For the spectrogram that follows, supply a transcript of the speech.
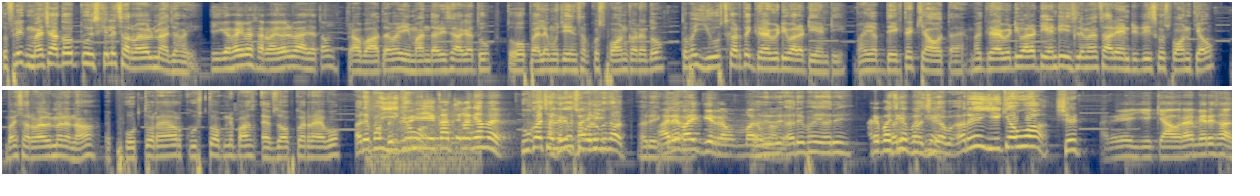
तो फ्लिक मैं चाहता हूँ तू इसके लिए सर्वाइवल में आ जा भाई। ठीक है भाई मैं सर्वाइवल में आ जाता हूँ। क्या बात है भाई ईमानदारी से आ गया तू। तो पहले मुझे इन सबको स्पॉन करने दो। तो भाई यूज़ करते ग्रेविटी वाला टीएनटी भाई अब देखते क्या होता है। भाई ग्रेविटी वाला टीएनटी इसलिए मैंने सारे एंटिटीज को स्पॉन किया हूँ। भाई सर्वाइवल में रहना। फूट तो रहा है और कुछ तो अपने पास एब्जॉर्ब कर रहा है वो। अरे भाई ये क्या? ये कहाँ चला गया मैं? तू कहाँ चले गया के साथ? अरे अरे भाई गिर रहा हूँ अरे अरे भाई अरे। अरे बच गया, बच गया। अरे ये क्या हुआ? शिट अरे ये क्या हो रहा है मेरे साथ?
